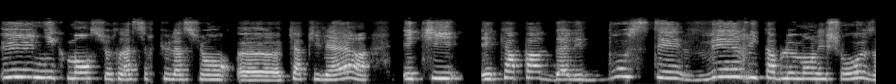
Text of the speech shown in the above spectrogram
uniquement sur la circulation euh, capillaire et qui est capable d'aller booster véritablement les choses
